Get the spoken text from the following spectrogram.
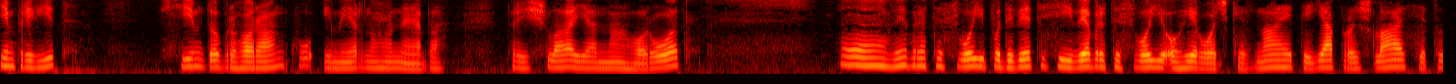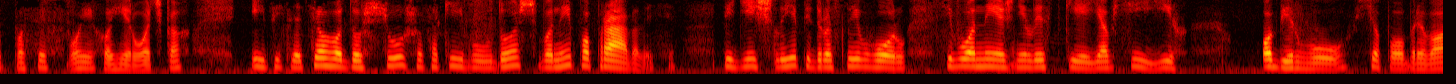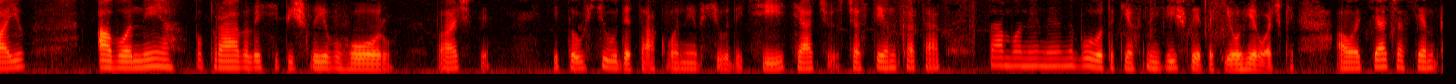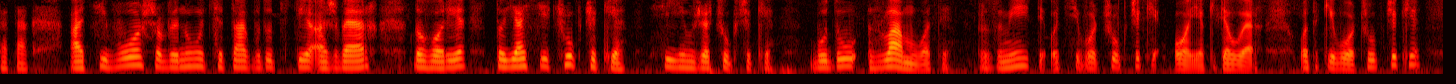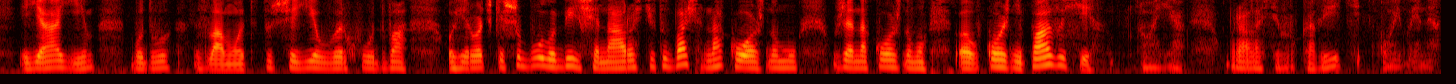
Всім привіт, всім доброго ранку і мирного неба. Прийшла я на город е, вибрати свої, подивитися і вибрати свої огірочки. Знаєте, я пройшлася тут по цих своїх огірочках. І після цього дощу, що такий був дощ, вони поправилися. Підійшли, підросли вгору. Всього нижні листки, я всі їх обірву, все пообриваю, а вони поправилися і пішли вгору. Бачите? І то всюди так, вони всюди. Ці, ця частинка так. Там вони не, не було таких, не зійшли такі огірочки. А оця частинка так. А ці во, що винуться так, будуть йти аж вверх до гори, то я сі чубчики, сі їм вже чубчики, буду зламувати. Розумієте? Оці во чубчики, ой, як йде вверх. Отакі во чубчики, я їм буду зламувати. Тут ще є вверху два огірочки, щоб було більше наростів. Тут, бачите, на кожному, вже на кожному, е, в кожній пазусі. Ой, я бралася в рукавиці. Ой, мене,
